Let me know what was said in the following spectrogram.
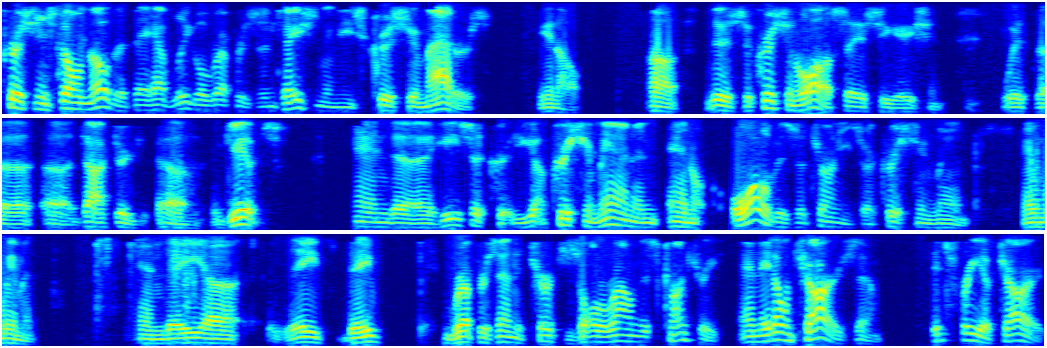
Christians don't know that they have legal representation in these Christian matters. You know, uh, there's the Christian Law Association with uh, uh, Dr. Uh, Gibbs, and uh, he's a you know, Christian man, and and all of his attorneys are Christian men and women, and they uh, they they represented churches all around this country, and they don't charge them. It's free of charge.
